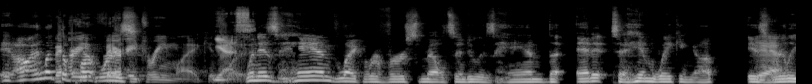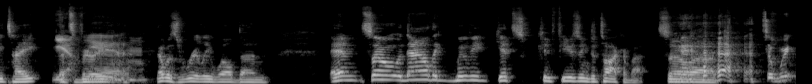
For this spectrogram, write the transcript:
it, I like Very the part where very his, dreamlike. is Yes. what when his hand like reverse melts into his hand. The edit to him waking up is Yeah. really tight. Yeah. That's very Yeah. Mhm. that was really well done. And so now the movie gets confusing to talk about. So uh. So we're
